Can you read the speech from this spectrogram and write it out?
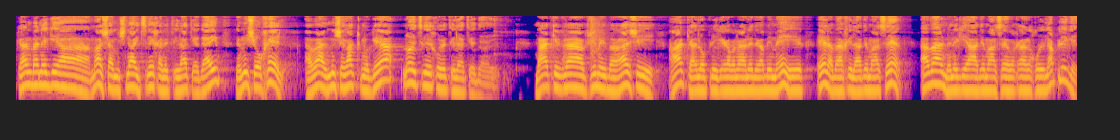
כאן בנגיעה, מה שהמשנה הצריכה נטילת ידיים זה מי שאוכל, אבל מי שרק נוגע לא הצריכו נטילת ידיים. מה את כבנה פשימי ברש"י, עד כאן לא פליגי רבנן לידי רבי מאיר, אלא באכילה דמעשר. אבל מנגיעה דמעשר וכאן אנחנו לא פליגי.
